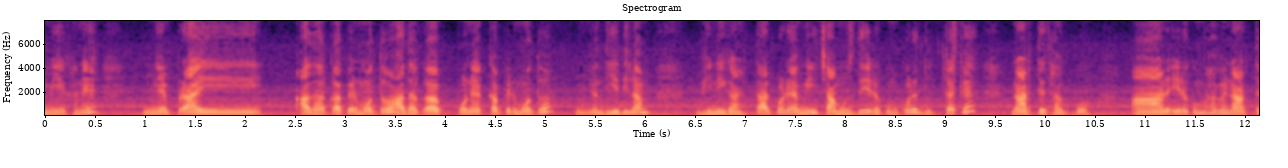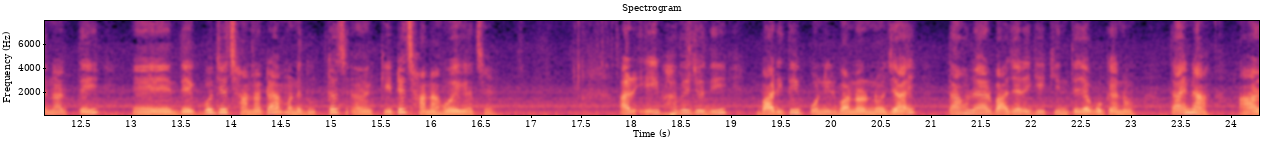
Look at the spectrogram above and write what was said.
আমি এখানে প্রায় আধা কাপের মতো, আধা কাপ, পৌনে এক কাপের মতো দিয়ে দিলাম ভিনিগার। তারপরে আমি চামচ দিয়ে এরকম করে দুধটাকে নাড়তে থাকব। আর এরকমভাবে নাড়তে নাড়তেই দেখব যে ছানাটা মানে দুধটা কেটে ছানা হয়ে গেছে। আর এইভাবে যদি বাড়িতেই পনির বানানো যায়, তাহলে আর বাজারে গিয়ে কিনতে যাব কেন? তাই না? আর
